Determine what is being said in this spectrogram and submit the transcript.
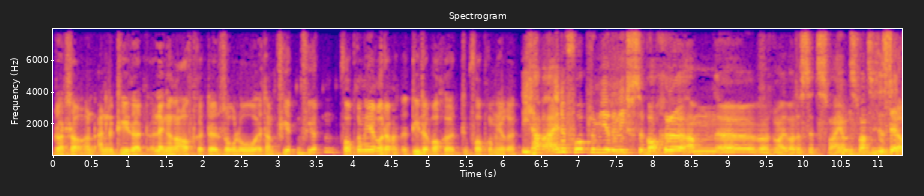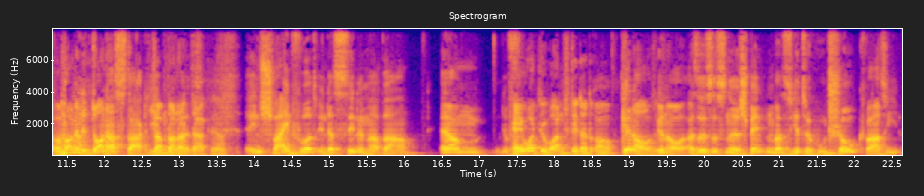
du hast auch angeteasert, längere Auftritte, Solo, ist am 4.4. Vorpremiere oder diese Woche die Vorpremiere? Ich habe eine Vorpremiere nächste Woche am, äh, warte mal, war das der 22? Das ist der glaub, kommende Donnerstag. Ich glaube. Donnerstag, ja. In Schweinfurt in der Cinema Bar. Ähm, Hey, vor- what you want steht da drauf. Genau, genau. Also es ist eine spendenbasierte Hutshow quasi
